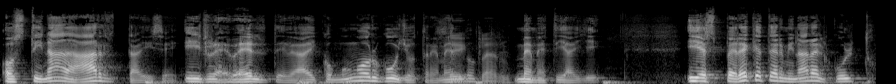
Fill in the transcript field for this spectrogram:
Obstinada, harta, dice, y rebelde, ¿verdad? y con un orgullo tremendo, Sí, claro. me metí allí. Y esperé que terminara el culto.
